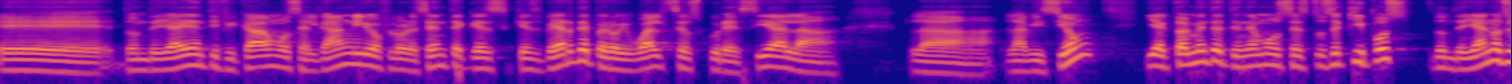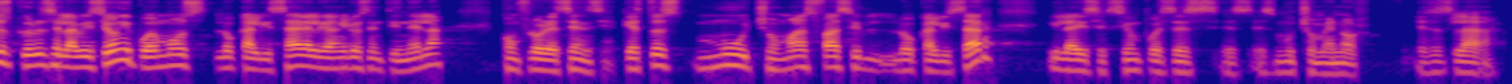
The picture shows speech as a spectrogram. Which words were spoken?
eh, donde ya identificábamos el ganglio fluorescente que es, que es verde, pero igual se oscurecía la, la, la visión. Y actualmente tenemos estos equipos donde ya no se oscurece la visión y podemos localizar el ganglio centinela con fluorescencia, que esto es mucho más fácil localizar y la disección pues es, es, mucho menor. Esa es la,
